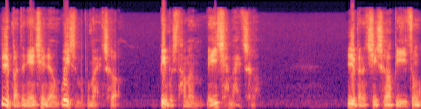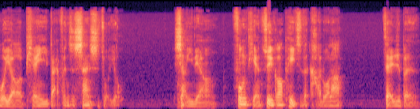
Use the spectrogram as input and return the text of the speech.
日本的年轻人为什么不买车，并不是他们没钱买车。日本的汽车比中国要便宜百分之三十左右，像一辆丰田最高配置的卡罗拉，在日本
